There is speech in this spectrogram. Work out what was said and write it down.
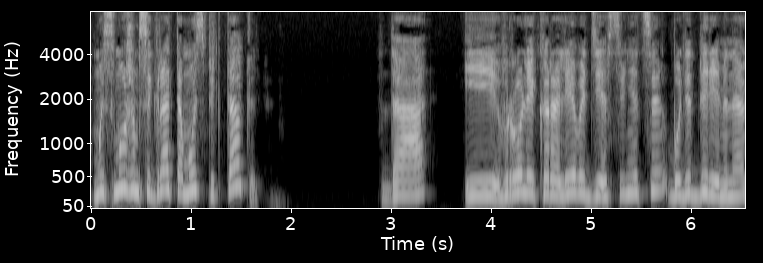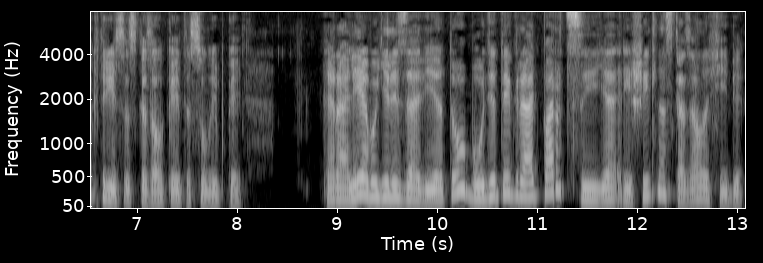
Мы сможем сыграть там мой спектакль?» «Да, и в роли королевы-девственницы будет беременная актриса», — сказал Кейта с улыбкой. «Королеву Елизавету будет играть Порция», — решительно сказала Фиби.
